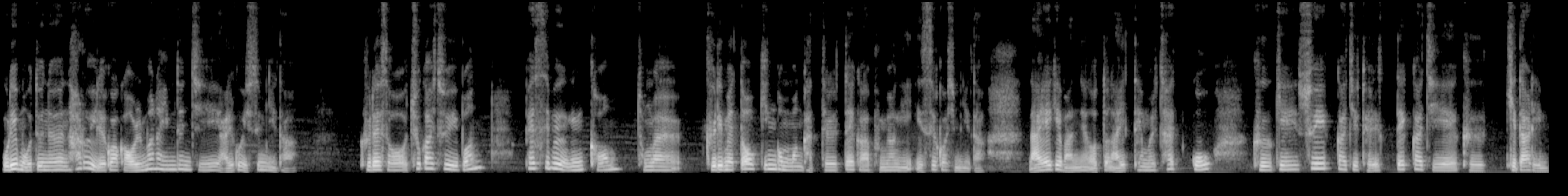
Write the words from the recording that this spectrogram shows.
우리 모두는 하루 일과가 얼마나 힘든지 알고 있습니다. 그래서 추가 수입원, passive income 정말 그림의 떡인 것만 같을 때가 분명히 있을 것입니다. 나에게 맞는 어떤 아이템을 찾고 그게 수익까지 될 때까지의 그 기다림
